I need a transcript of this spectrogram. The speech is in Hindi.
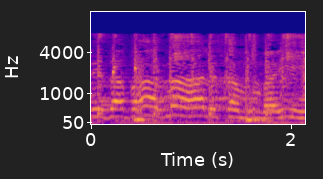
जबाद माल संभई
